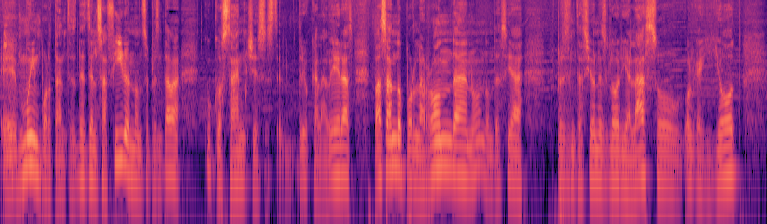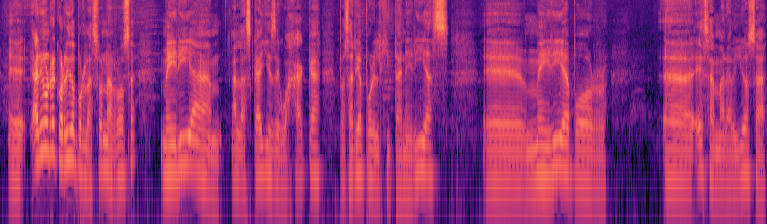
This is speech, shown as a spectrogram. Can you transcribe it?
eh, muy importantes, desde el Zafiro, en donde se presentaba Cuco Sánchez, este, el trío Calaveras, pasando por la Ronda, ¿no? donde hacía presentaciones Gloria Lazo, Olga Guillot. Eh, haría un recorrido por la zona rosa, me iría mm, a las calles de Oaxaca, pasaría por el Gitanerías, eh, me iría por esa maravillosa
